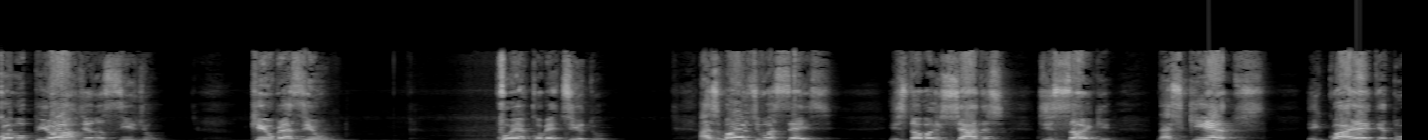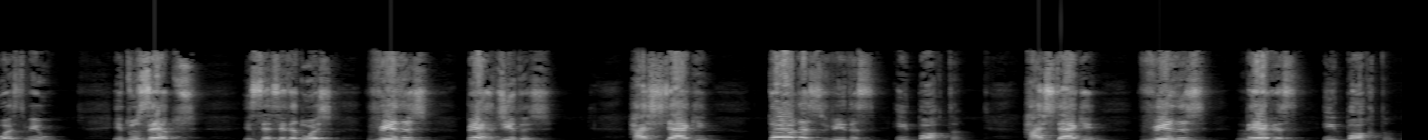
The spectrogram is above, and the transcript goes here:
como o pior genocídio que o Brasil foi acometido. As mãos de vocês estão manchadas de sangue das 542.262 vidas perdidas. Hashtag todas as vidas importam. Hashtag vidas negras importam.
